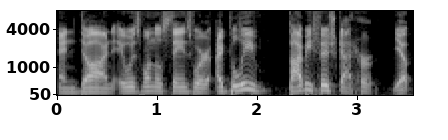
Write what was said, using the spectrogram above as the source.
and Dunne, it was one of those things where I believe Bobby Fish got hurt. Yep.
